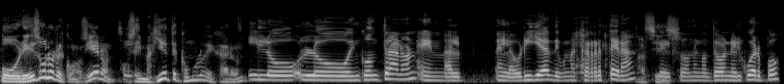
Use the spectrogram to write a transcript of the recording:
Por eso lo reconocieron. O sea, imagínate cómo lo dejaron. y lo, lo encontraron en, al- en la orilla de una carretera, Así que es. donde encontraron el cuerpo.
